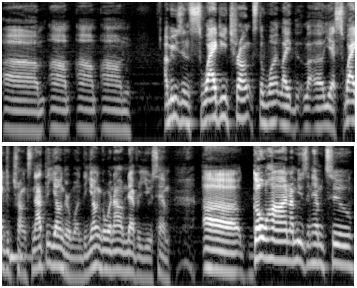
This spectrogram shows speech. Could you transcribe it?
Um, um, um, um, I'm using Swaggy Trunks, the one like uh, yeah, Swaggy Trunks, not the younger one. The younger one, I'll never use him. Uh, Gohan, I'm using him too.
